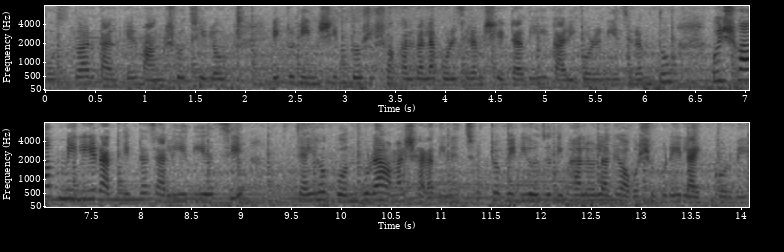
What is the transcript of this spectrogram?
পোস্ত আর কালকের মাংস ছিল। একটু ডিম সিদ্ধ সকালবেলা করেছিলাম, সেটা দিয়ে কারি করে নিয়েছিলাম। তো ওই সব মিলিয়ে রাত্রিটা চালিয়ে দিয়েছি। যাই হোক বন্ধুরা, আমার সারাদিনের ছোট্ট ভিডিও যদি ভালো লাগে, অবশ্য করেই লাইক করবেন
